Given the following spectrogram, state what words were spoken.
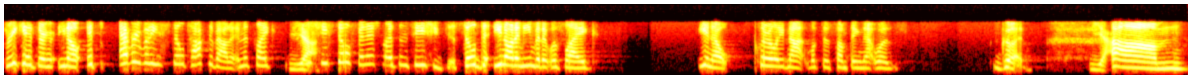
three kids during you know it's everybody still talked about it and it's like yeah. she still finished residency. She still did, you know what I mean? But it was like, you know, clearly not looked as something that was good. Yeah. Um,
